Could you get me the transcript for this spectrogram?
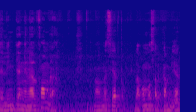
Se limpian en la alfombra. No, no es cierto, la vamos a cambiar.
